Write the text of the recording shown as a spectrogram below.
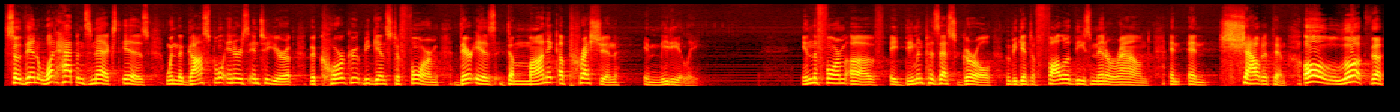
So then, what happens next is when the gospel enters into Europe, the core group begins to form, there is demonic oppression immediately. In the form of a demon possessed girl who began to follow these men around and, and shout at them. Oh, look, the,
